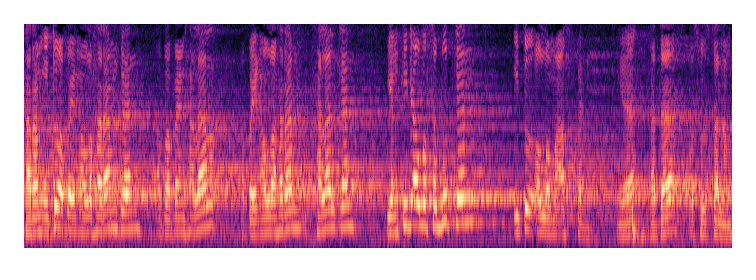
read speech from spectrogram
haram itu apa yang Allah haramkan apa-apa yang halal apa yang Allah haram halalkan yang tidak Allah sebutkan itu Allah maafkan ya kata Rasulullah SAW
